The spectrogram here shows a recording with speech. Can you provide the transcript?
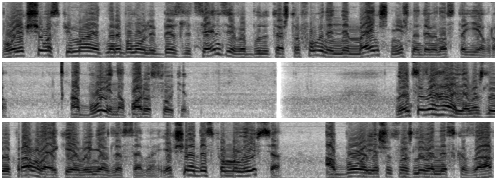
бо якщо вас спіймають на риболовлю без ліцензії, ви будете оштрафовані не менш ніж на 90 євро. Або і на пару сотень. Ну і це загальне важливе правило, яке я вийняв для себе. Якщо я десь помилився, або я щось важливе не сказав,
